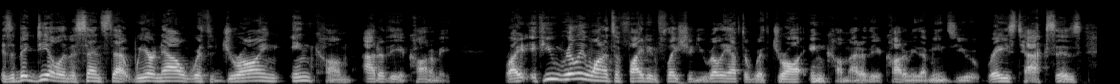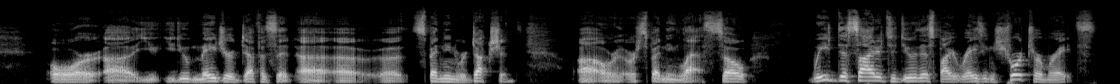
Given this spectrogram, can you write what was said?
is a big deal in a sense that we are now withdrawing income out of the economy right? If you really wanted to fight inflation, you really have to withdraw income out of the economy. That means you raise taxes, or uh, you you do major deficit uh, uh, uh spending reductions uh, or or spending less. So we decided to do this by raising short term rates.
